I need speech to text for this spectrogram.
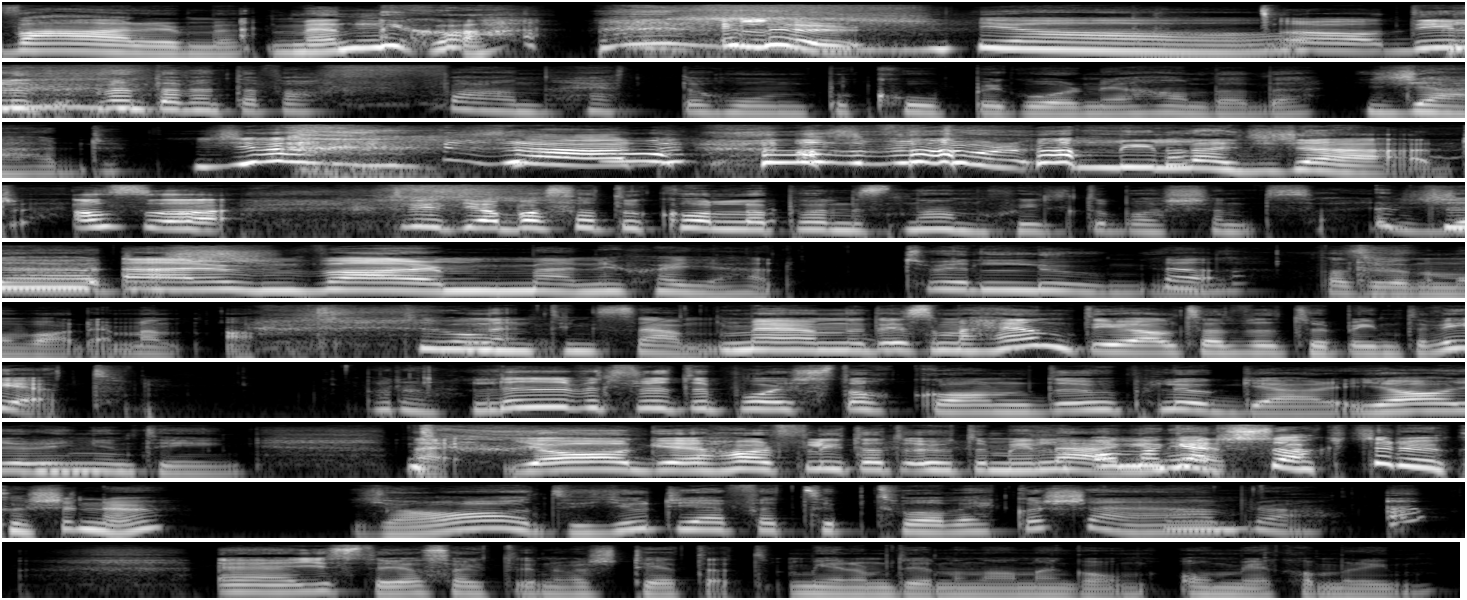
varm människa. Eller hur? Ja. Ja, det är lite, vänta, vänta, vad fan hette hon på Coop igår när jag handlade? Gerd. Gerd! Alltså förstår du? Lilla Gerd. Alltså, du vet, jag bara satt och kollade på hennes namnskylt och bara kände så här, Du Gerd, är en varm människa Gerd. du är lugn. Ja. Fast jag vet inte om hon var det. Men, ja. Du Nej. omtänksam. men det som har hänt är ju alltså att vi typ inte vet. Vadå? Livet flyter på i Stockholm, du pluggar, jag gör ingenting. Nej, jag har flyttat ut ur min Oh my lägenhet. god, sökte du kursen nu? Ja, det gjorde jag för typ två veckor sedan. Ja, bra. Eh, just det, jag sökte universitetet. Mer om det någon annan gång, om jag kommer in.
